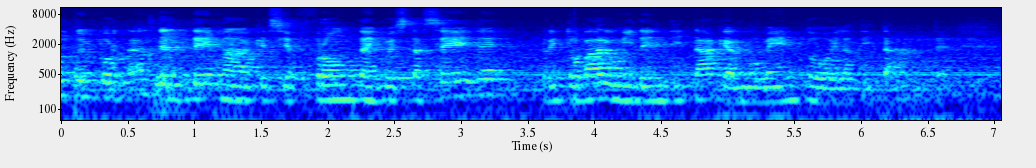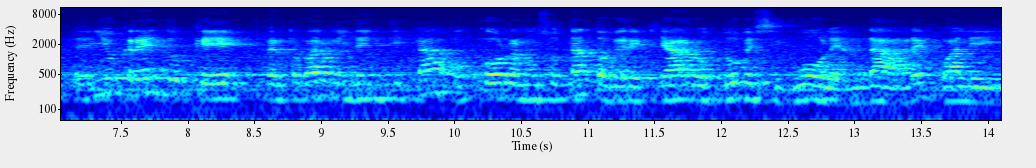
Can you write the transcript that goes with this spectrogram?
molto importante il tema che si affronta in questa sede, ritrovare un'identità che al momento è latitante. Eh, io credo che per trovare un'identità occorra non soltanto avere chiaro dove si vuole andare, quali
